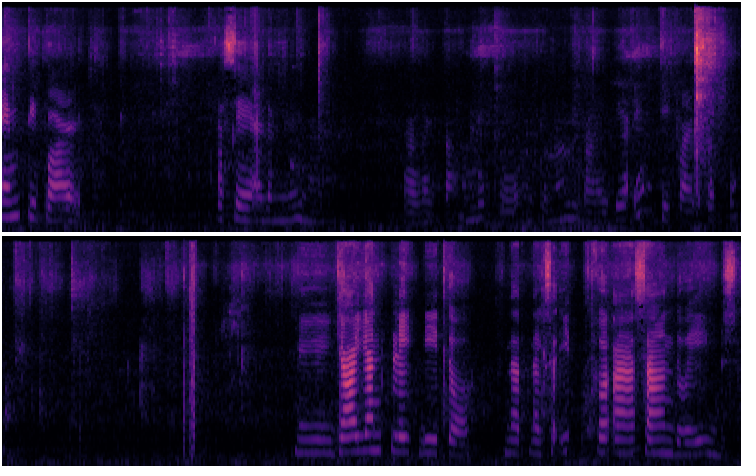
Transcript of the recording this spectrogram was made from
Empty park. Kasi alam niyo na, bawal pang umupo at tumambay. Kaya empty park pa siya. May giant plate dito na nagsa-it ko uh, sound waves.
